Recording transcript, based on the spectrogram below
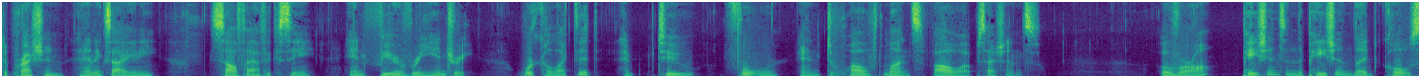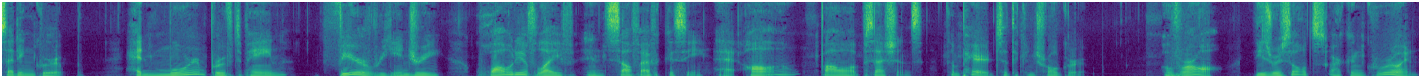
depression and anxiety, self efficacy, and fear of re injury were collected at 2, 4, and 12 months follow up sessions. Overall, patients in the patient led goal setting group had more improved pain, fear of re injury, quality of life, and self efficacy at all follow up sessions compared to the control group. Overall, these results are congruent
